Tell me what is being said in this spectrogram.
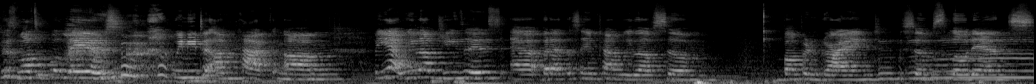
There's multiple layers we need to unpack. Mm-hmm. Um, but yeah, we love Jesus, uh, but at the same time, we love some bump and grind, some slow dance,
